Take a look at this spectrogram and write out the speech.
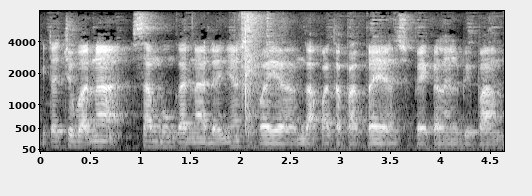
Kita coba nak sambungkan nadanya supaya nggak patah-patah ya supaya kalian lebih paham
